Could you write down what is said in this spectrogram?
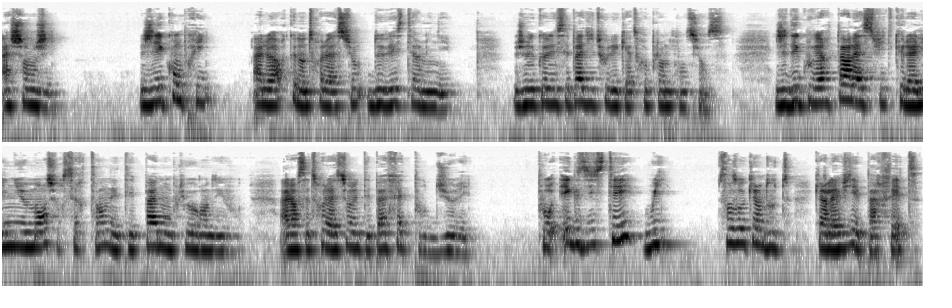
a changé. J'ai compris alors que notre relation devait se terminer. Je ne connaissais pas du tout les quatre plans de conscience. J'ai découvert par la suite que l'alignement sur certains n'était pas non plus au rendez-vous. Alors cette relation n'était pas faite pour durer. Pour exister, oui, sans aucun doute, car la vie est parfaite,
